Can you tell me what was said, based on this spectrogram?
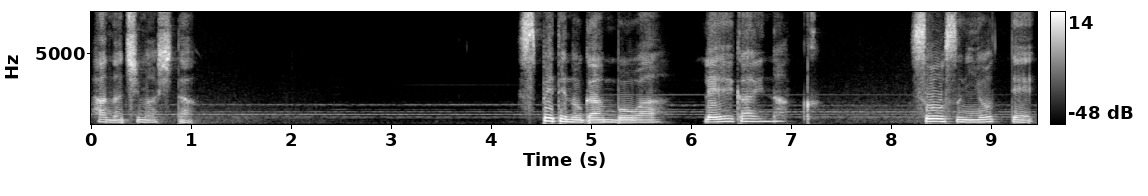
放ちました。すべての願望は例外なくソースによって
